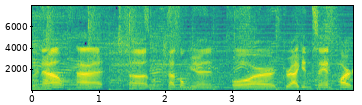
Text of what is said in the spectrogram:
We're now at uh, Longsha or Dragon Sand Park.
